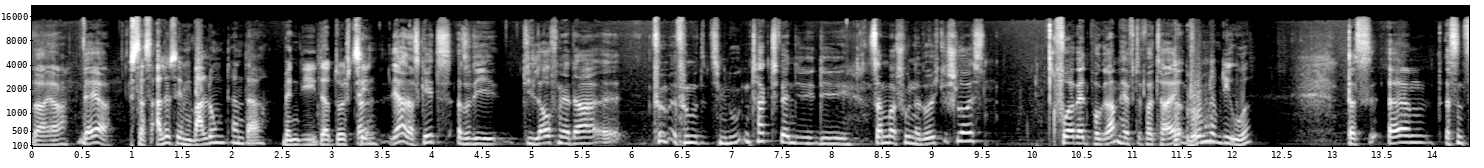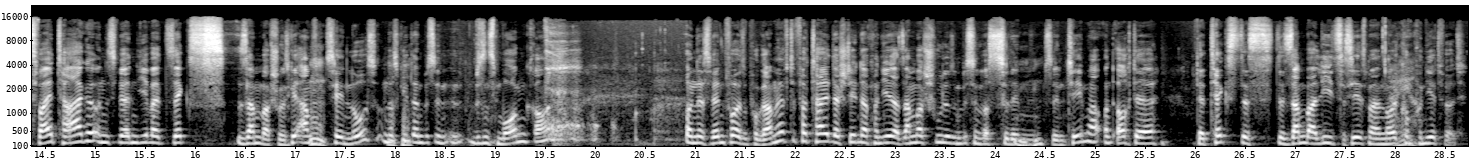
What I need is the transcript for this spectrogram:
da ja. ja. ja. Ist das alles in Wallung dann da, wenn die da durchziehen? Ja, das geht. Also die, die laufen ja da äh, 75 Minuten Takt, werden die, die Samba-Schulen da durchgeschleust. Vorher werden Programmhefte verteilt. Rund um die Uhr? Das, ähm, das sind zwei Tage und es werden jeweils sechs Samba-Schulen. Es geht abends hm. um 10 los und das mhm. geht dann bis, in, bis ins Morgengrauen. Und es werden vorher so Programmhefte verteilt, da steht dann von jeder Samba-Schule so ein bisschen was zu dem, mhm. zu dem Thema und auch der, der Text des, des Samba-Lieds, das jedes Mal neu ah, komponiert ja. wird.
